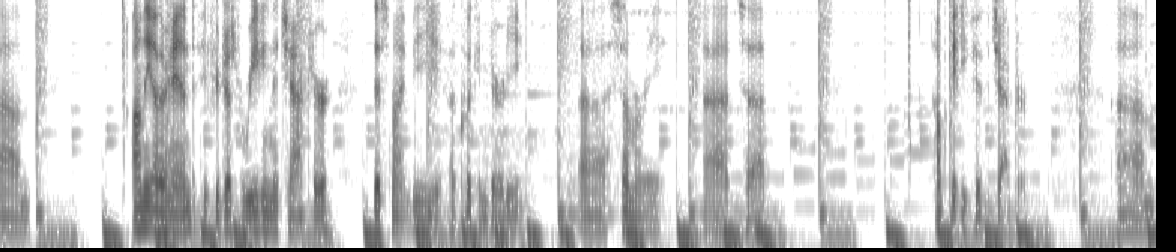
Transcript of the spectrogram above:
Um, on the other hand, if you're just reading the chapter, this might be a quick and dirty uh, summary uh, to help get you through the chapter. Um,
